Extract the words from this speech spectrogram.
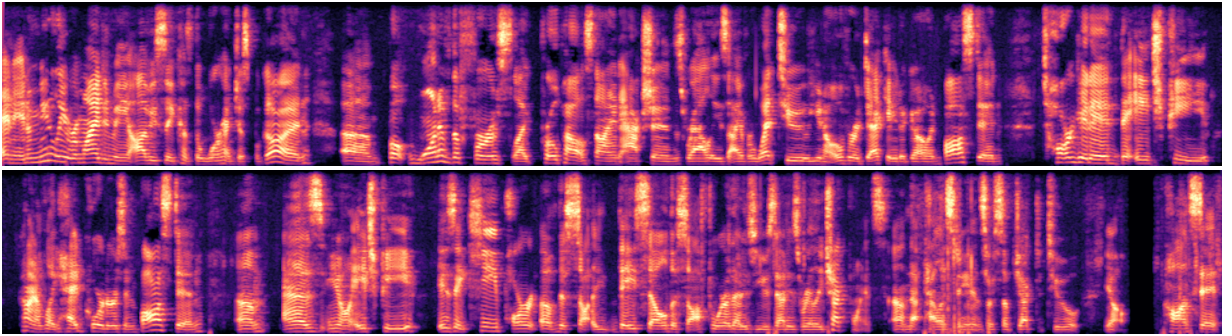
and it immediately reminded me obviously because the war had just begun um, but one of the first like pro-palestine actions rallies i ever went to you know over a decade ago in boston targeted the hp kind of like headquarters in boston um, as you know hp is a key part of the. So- they sell the software that is used at Israeli checkpoints um, that Palestinians are subjected to. You know, constant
